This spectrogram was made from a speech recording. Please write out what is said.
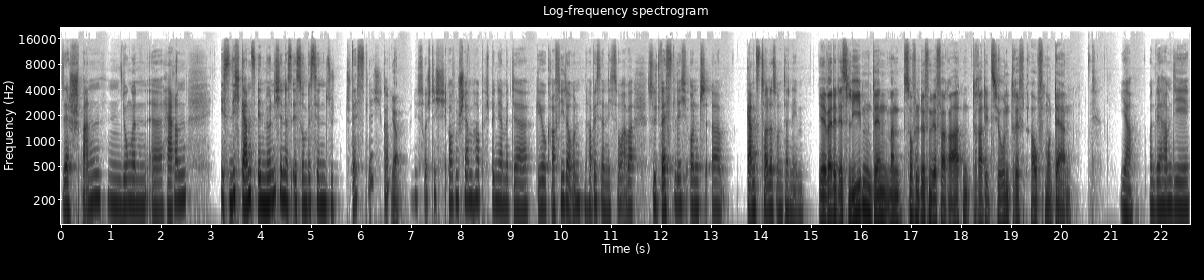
sehr spannenden jungen äh, Herren, ist nicht ganz in München. Es ist so ein bisschen südwestlich. Gell? Ja wenn ich es richtig auf dem Schirm habe. Ich bin ja mit der Geografie da unten, habe ich es ja nicht so, aber südwestlich und äh, ganz tolles Unternehmen. Ihr werdet es lieben, denn man, so viel dürfen wir verraten, Tradition trifft auf modern. Ja, und wir haben die,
